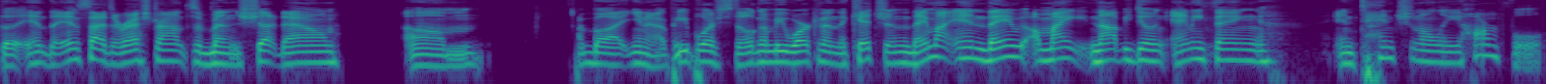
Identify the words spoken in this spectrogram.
the in, the insides of restaurants have been shut down. Um, but you know, people are still going to be working in the kitchen. They might and they might not be doing anything intentionally harmful.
